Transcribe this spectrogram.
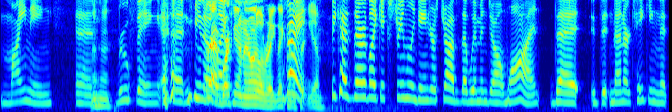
mining and mm-hmm. roofing and you know like, working on an oil rig, that kind right of thing. Yeah. because they're like extremely dangerous jobs that women don't want that that men are taking that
